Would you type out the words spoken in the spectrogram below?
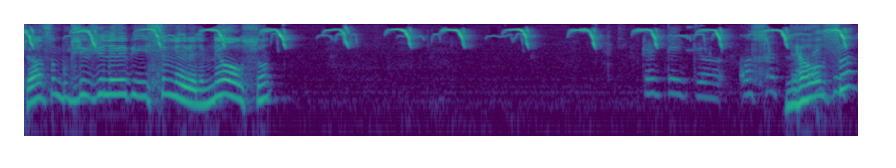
Cansın bu civcivlere bir isim verelim. Ne olsun? Ne olsun?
